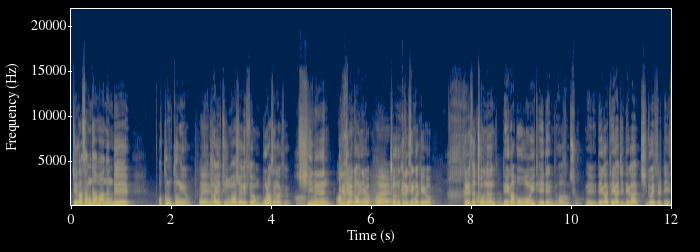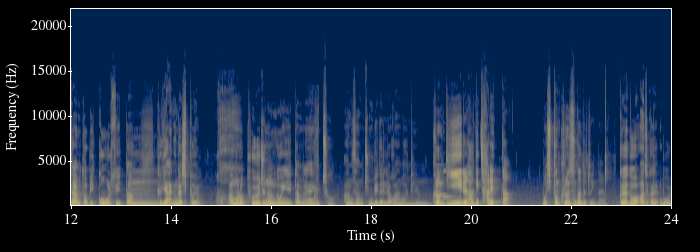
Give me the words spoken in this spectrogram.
제가 상담하는데 어 뚱뚱해요. 네. 다이어트 좀 하셔야겠어요. 뭐라 생각하세요? 아, 쥐는 그럼요. 아, 이렇게 할 거 아니에요. 그러네요. 네. 저는 그렇게 생각해요. 그래서 맞아, 저는 맞아. 내가 모범이 돼야 된다. 그쵸. 네, 내가 돼야지 내가 지도했을 때 이 사람이 더 믿고 올 수 있다. 음. 그게 아닌가 싶어요. 아무로 보여주는 운동이기 때문에 그쵸. 항상 준비되려고 하는 것 같아요. 음. 그럼 네 일을 하기 잘했다. 뭐 싶은 그런 순간들도 있나요? 그래도 아직까지 뭐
